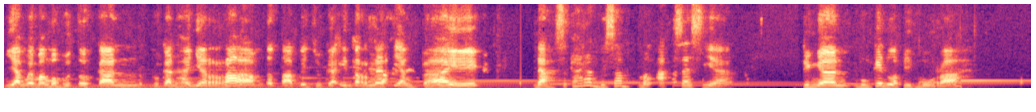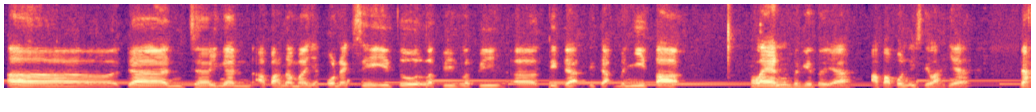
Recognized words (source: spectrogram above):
yang memang membutuhkan bukan hanya RAM tetapi juga internet yang baik. Nah, sekarang bisa mengaksesnya dengan mungkin lebih murah uh, dan jaringan apa namanya koneksi itu lebih lebih uh, tidak tidak menyita plan begitu ya apa pun istilahnya. Nah,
